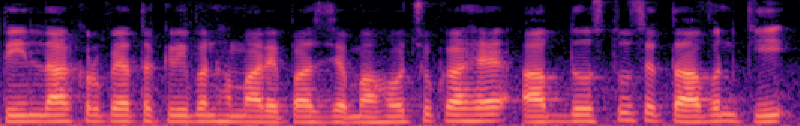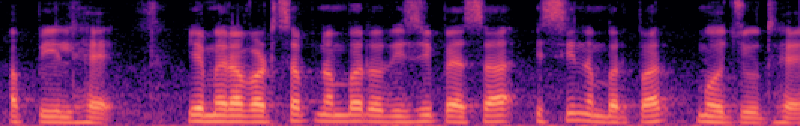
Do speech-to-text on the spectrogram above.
تین لاکھ روپیہ تقریباً ہمارے پاس جمع ہو چکا ہے۔ آپ دوستوں سے تعاون کی اپیل ہے۔ یہ میرا واٹس اپ نمبر اور ایزی پیسہ اسی نمبر پر موجود ہے۔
